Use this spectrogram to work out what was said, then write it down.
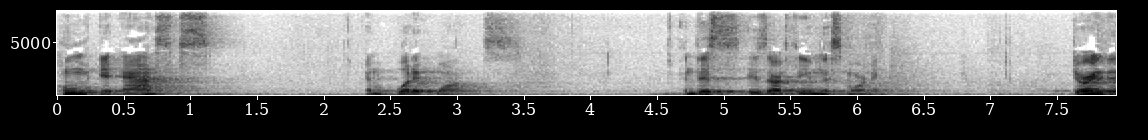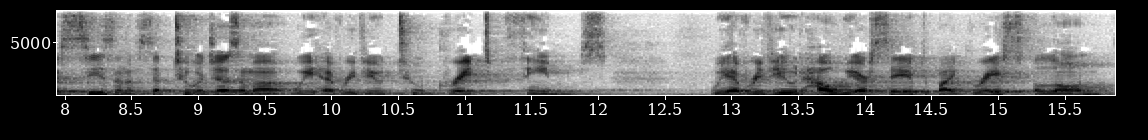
whom it asks and what it wants. And this is our theme this morning. During this season of Septuagesima, we have reviewed two great themes. We have reviewed how we are saved by grace alone,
